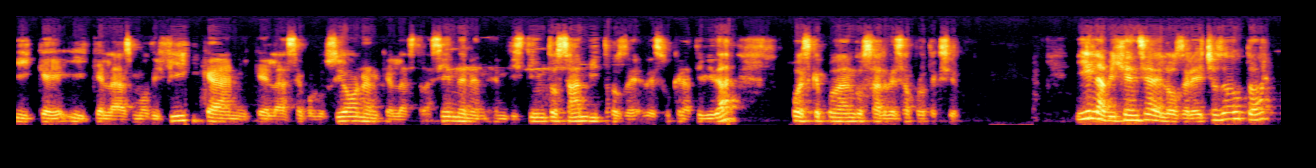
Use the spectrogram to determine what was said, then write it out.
y que, que las modifican y que las evolucionan, que las trascienden en, distintos ámbitos de, de, su creatividad, pues que puedan gozar de esa protección. Y la vigencia de los derechos de autor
